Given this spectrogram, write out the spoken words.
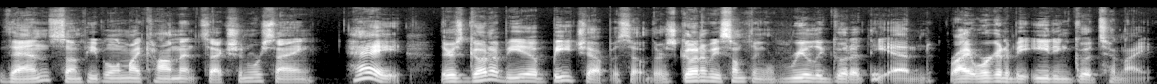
Then some people in my comment section were saying, hey, there's going to be a beach episode. There's going to be something really good at the end, right? We're going to be eating good tonight.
